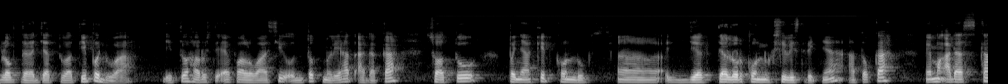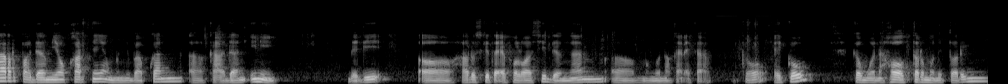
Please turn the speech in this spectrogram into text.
block derajat 2 tipe 2 itu harus dievaluasi untuk melihat adakah suatu penyakit konduksi, uh, jalur konduksi listriknya ataukah memang ada scar pada miokardnya yang menyebabkan uh, keadaan ini. Jadi uh, harus kita evaluasi dengan uh, menggunakan echo, echo kemudian Holter monitoring,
